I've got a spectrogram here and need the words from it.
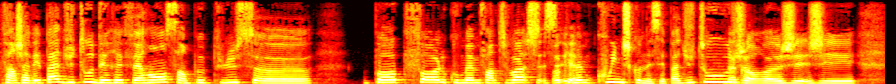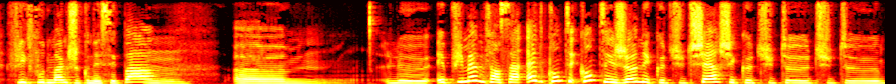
enfin j'avais pas du tout des références un peu plus euh, pop folk ou même enfin tu vois même Queen je connaissais pas du tout. Genre euh, j'ai j'ai Fleetwood Mac je connaissais pas. Hmm. euh, le et puis même enfin ça aide quand t'es quand t'es jeune et que tu te cherches et que tu te tu te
